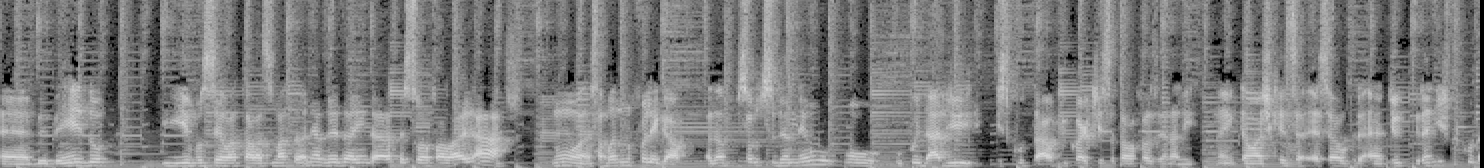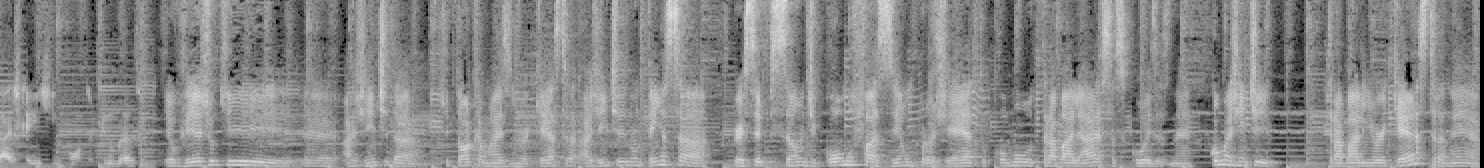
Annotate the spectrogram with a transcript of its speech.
é, bebendo, e você lá tá lá se matando, e às vezes ainda a pessoa fala, ah, não, essa banda não foi legal. Mas a pessoa não se deu nem o, o, o cuidado de, escutar o que o artista estava fazendo ali. Né? Então acho que essa, essa é, o, é, a grande dificuldade que a gente encontra aqui no Brasil. Eu vejo que é, a gente da, que toca mais em orquestra, a gente não tem essa percepção de como fazer um projeto, como trabalhar essas coisas, né? Como a gente trabalha em orquestra, né?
